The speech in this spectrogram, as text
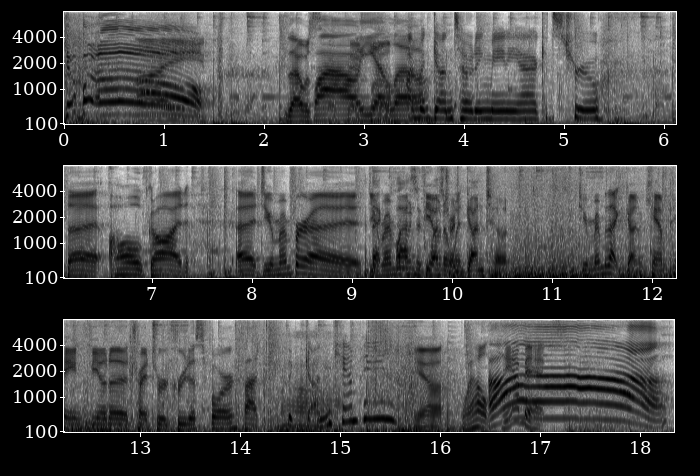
Go for I. oh! That was Wow, okay, well, yellow. I'm a gun toting maniac, it's true. The oh god, uh, do you remember? Uh, do you remember when classic Fiona Western went? gun tote. Do you remember that gun campaign Fiona tried to recruit us for? Fuck. The gun campaign? Yeah. Well, damn it. Ah!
